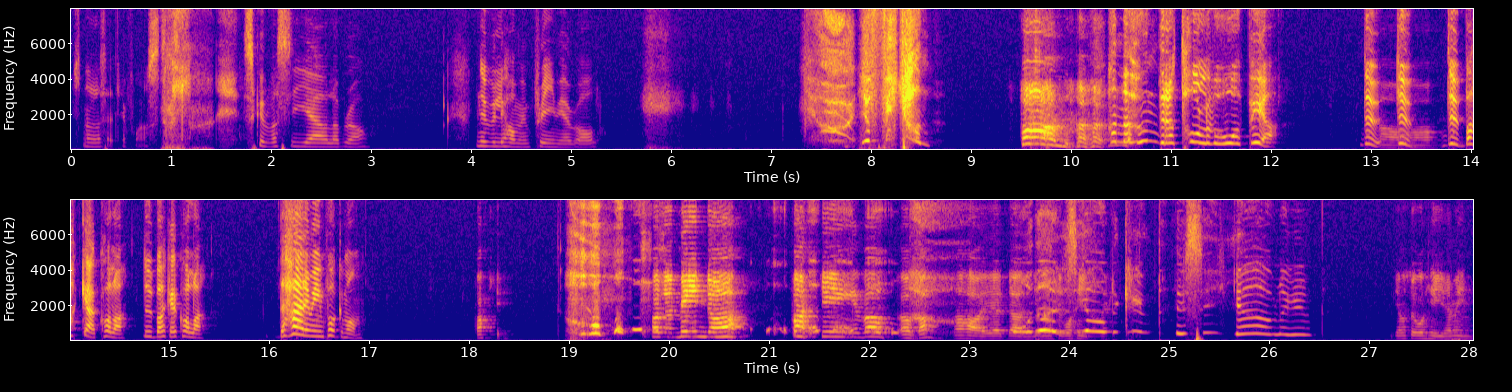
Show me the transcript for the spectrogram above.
Snälla säg att jag får den snälla. Det skulle vara så jävla bra. Nu vill jag ha min Premier Ball. Jag fick han! Fan! Han har 112 HP! Du, du, du backa, kolla. Du backa, kolla. Det här är min Pokémon. Fuck you. Kolla min då! Fucking valp! Åh va? Jaha, jag är död. Åh, det här är så jävla grymt. Det är så jävla grymt. Jag måste gå och heala min.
